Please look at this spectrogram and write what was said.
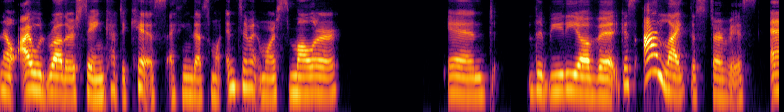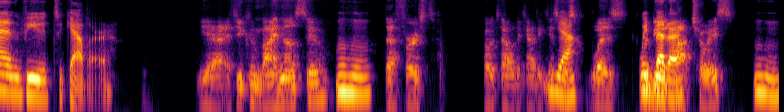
No, I would rather stay in Katikies. I think that's more intimate, more smaller. And the beauty of it, because I like the service and view together. Yeah, if you combine those two, Mm-hmm. that first hotel, the Katikies, Yeah. was, was Way would be better. a top choice. Mm-hmm.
